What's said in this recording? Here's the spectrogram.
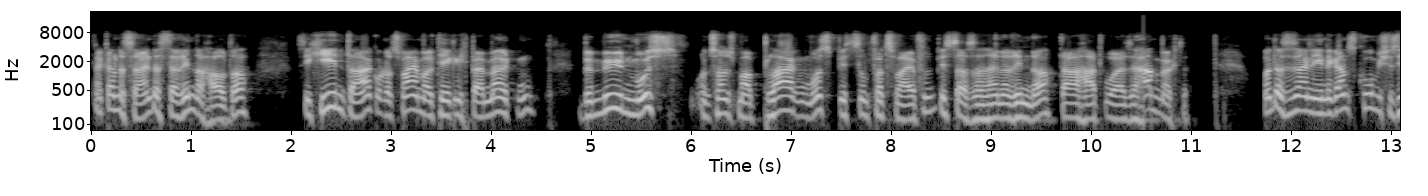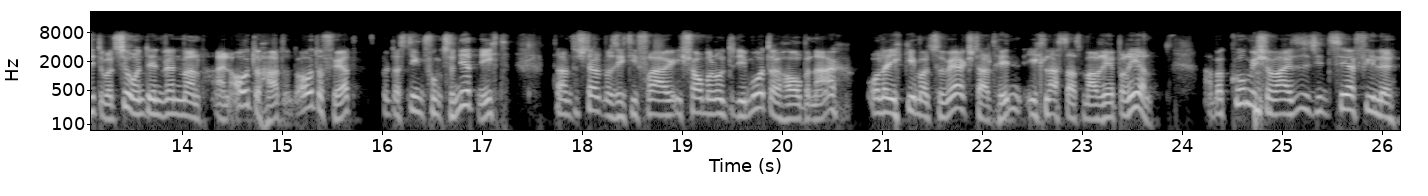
dann kann es sein, dass der Rinderhalter sich jeden Tag oder zweimal täglich beim Melken bemühen muss und sonst mal plagen muss bis zum Verzweifeln, bis dass er seine Rinder da hat, wo er sie haben möchte. Und das ist eigentlich eine ganz komische Situation, denn wenn man ein Auto hat und Auto fährt, und das Ding funktioniert nicht, dann stellt man sich die Frage, ich schaue mal unter die Motorhaube nach oder ich gehe mal zur Werkstatt hin, ich lasse das mal reparieren. Aber komischerweise sind sehr viele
